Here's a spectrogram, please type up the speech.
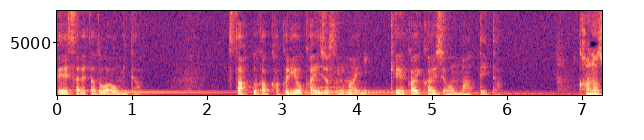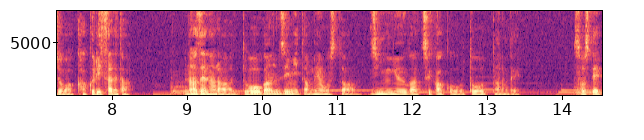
閉されたドアを見た。タッフが隔離を解除する前に警戒解除を待っていた。彼女は隔離された。なぜなら童顔じみた目をした人友が近くを通ったのでそして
